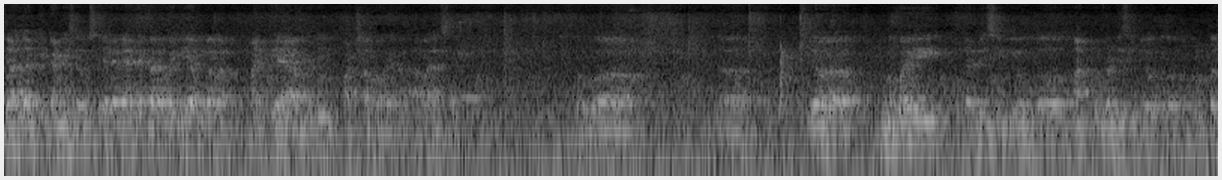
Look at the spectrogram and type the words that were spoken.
ज्या ज्या ठिकाणी सर्व्हिस केलेल्या आहे ते बऱ्यापैकी आपल्याला माहिती आहे. ऑलरेडी मुंबईला डी सी पी होतो नागपूरला डी सी पी होतो नंतर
